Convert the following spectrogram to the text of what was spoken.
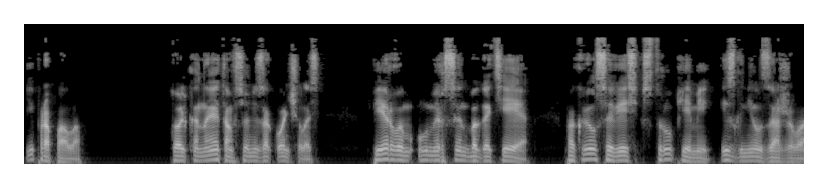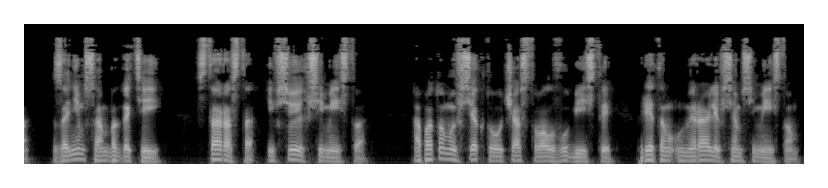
и пропало. Только на этом все не закончилось. Первым умер сын богатея, покрылся весь струпьями и сгнил заживо. За ним сам богатей, староста и все их семейство. А потом и все, кто участвовал в убийстве, при этом умирали всем семейством.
